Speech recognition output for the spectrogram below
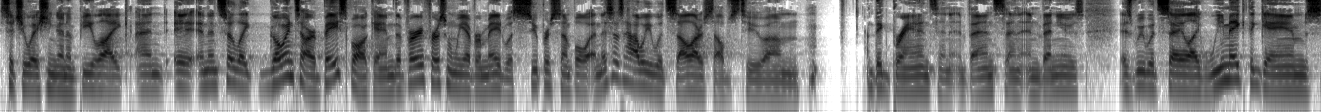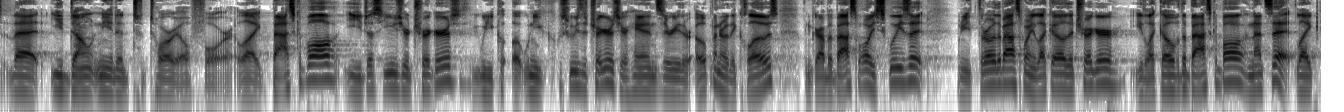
situation going to be like and it, and then so like going to our baseball game the very first one we ever made was super simple and this is how we would sell ourselves to um big brands and events and, and venues is we would say like we make the games that you don't need a tutorial for. Like basketball you just use your triggers when you, when you squeeze the triggers your hands are either open or they close. When you grab a basketball you squeeze it. When you throw the basketball you let go of the trigger you let go of the basketball and that's it. Like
